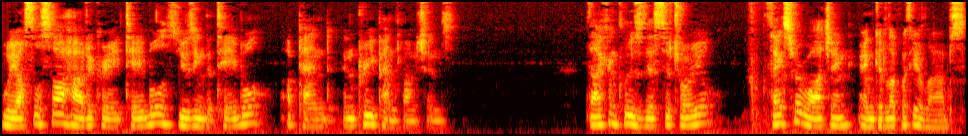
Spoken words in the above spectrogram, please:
We also saw how to create tables using the table, append, and prepend functions. That concludes this tutorial. Thanks for watching and good luck with your labs.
